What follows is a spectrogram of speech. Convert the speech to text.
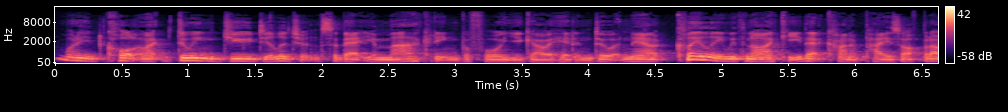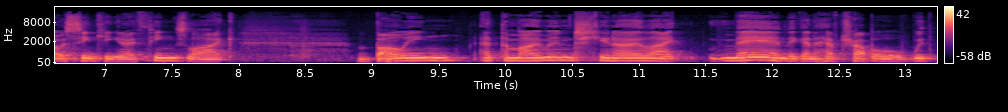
what do you call it? Like doing due diligence about your marketing before you go ahead and do it. Now, clearly with Nike, that kind of pays off. But I was thinking, you know, things like Boeing at the moment, you know, like man, they're going to have trouble with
